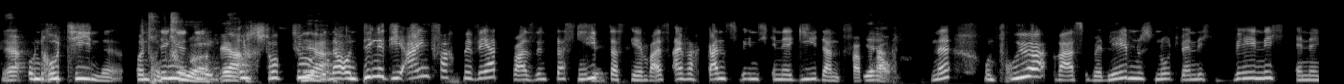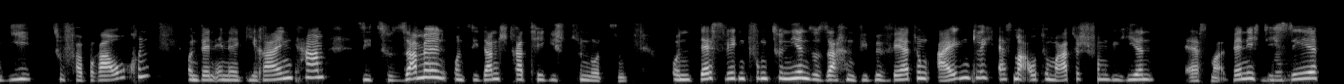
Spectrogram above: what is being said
Ja. Und Routine und Struktur, Dinge, die ja. und Struktur, ja. genau, und Dinge, die einfach bewertbar sind, das liebt das Gehirn, weil es einfach ganz wenig Energie dann verbraucht. Ne? Und früher war es überlebensnotwendig, wenig Energie zu verbrauchen und wenn Energie reinkam, sie zu sammeln und sie dann strategisch zu nutzen. Und deswegen funktionieren so Sachen wie Bewertung eigentlich erstmal automatisch vom Gehirn erstmal. Wenn ich dich mhm. sehe,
